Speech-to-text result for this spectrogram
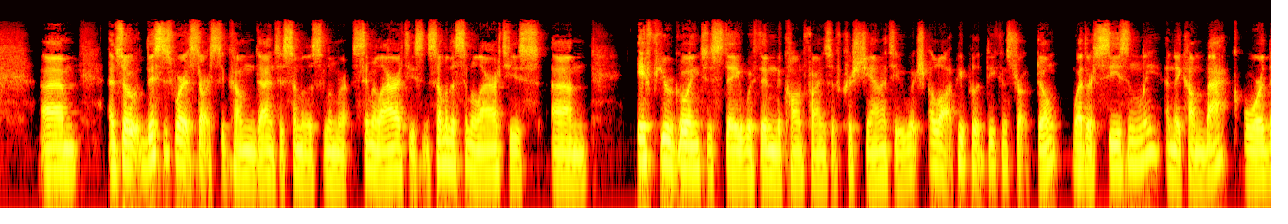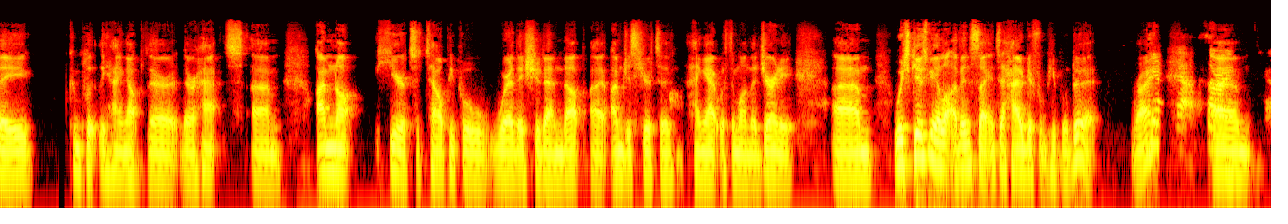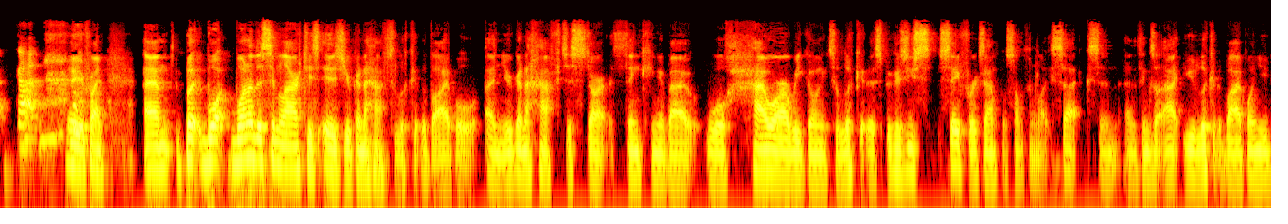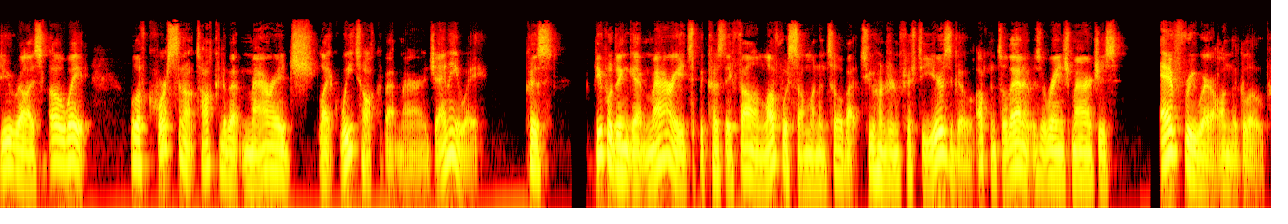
Um, and so this is where it starts to come down to some of the similarities. And some of the similarities, um, if you're going to stay within the confines of Christianity, which a lot of people at Deconstruct don't, whether seasonally and they come back or they completely hang up their their hats. Um, I'm not here to tell people where they should end up. I, am just here to hang out with them on the journey, um, which gives me a lot of insight into how different people do it. Right? Yeah. yeah sorry. Um, yeah, no, you're fine. Um, but what one of the similarities is you're going to have to look at the Bible and you're going to have to start thinking about well, how are we going to look at this? Because you say, for example, something like sex and, and things like that. You look at the Bible and you do realize, oh wait, well, of course they're not talking about marriage like we talk about marriage anyway, because people didn't get married because they fell in love with someone until about 250 years ago. Up until then, it was arranged marriages everywhere on the globe.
